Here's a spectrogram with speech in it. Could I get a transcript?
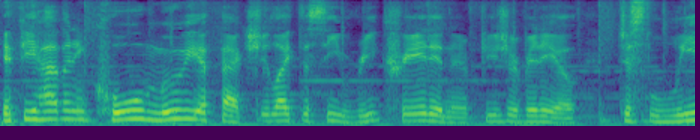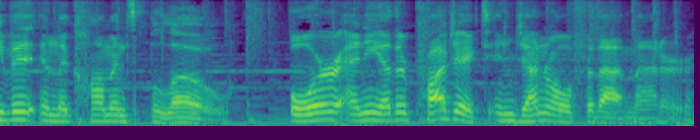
If you have any cool movie effects you'd like to see recreated in a future video, just leave it in the comments below. Or any other project in general for that matter.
